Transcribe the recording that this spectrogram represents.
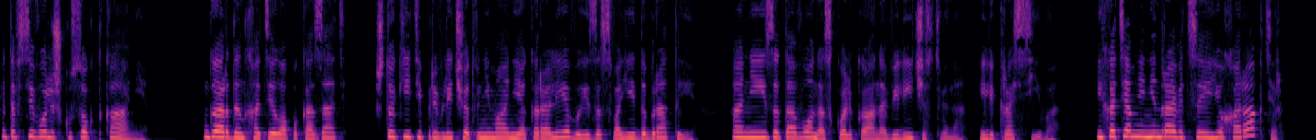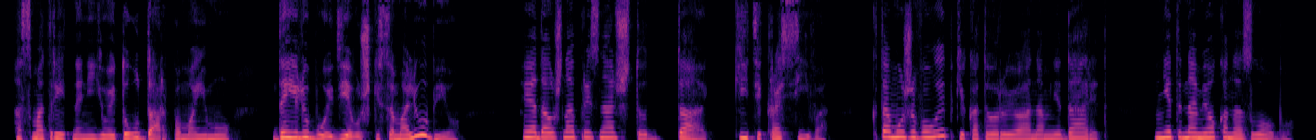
Это всего лишь кусок ткани. Гарден хотела показать, что Кити привлечет внимание королевы из-за своей доброты, а не из-за того, насколько она величественна или красива. И хотя мне не нравится ее характер, а смотреть на нее это удар по моему, да и любой девушке самолюбию, я должна признать, что да, Кити красива. К тому же в улыбке, которую она мне дарит, нет и намека на злобу.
